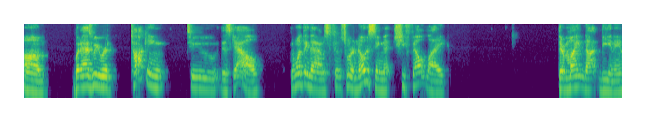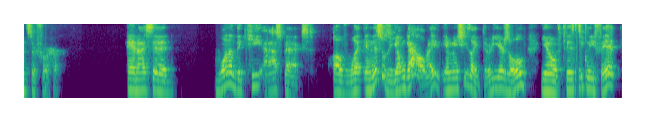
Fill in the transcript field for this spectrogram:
Um, but as we were talking to this gal, the one thing that I was sort of noticing that she felt like there might not be an answer for her. And I said, one of the key aspects of what and this was a young gal right i mean she's like 30 years old you know physically fit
